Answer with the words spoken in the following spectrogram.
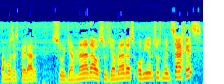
vamos a esperar su llamada o sus llamadas o bien sus mensajes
